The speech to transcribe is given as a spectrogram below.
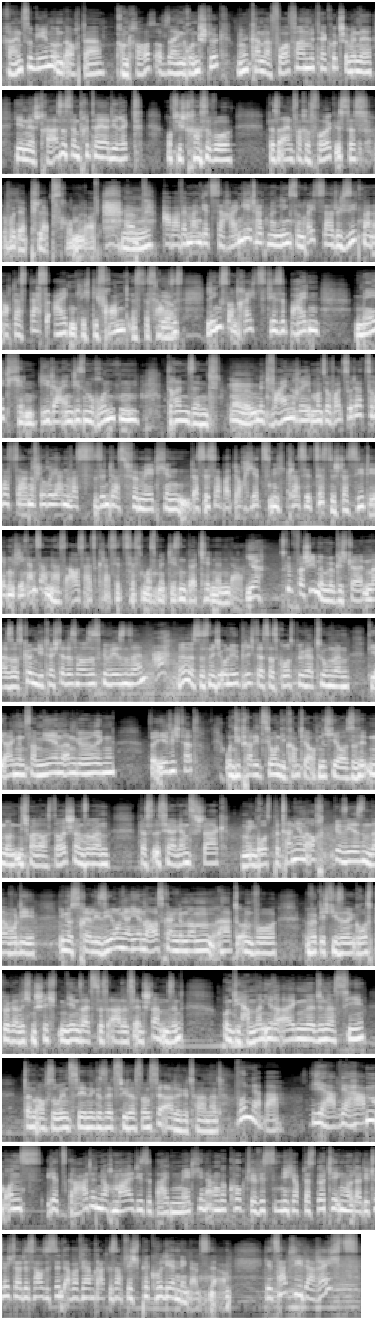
reinzugehen und auch da kommt raus auf sein Grundstück, ne, kann da vorfahren mit der Kutsche. Wenn er hier in der Straße ist, dann tritt er ja direkt auf die Straße, wo das einfache Volk ist das. Wo der Plebs rumläuft. Mhm. Ähm, aber wenn man jetzt da reingeht, hat man links und rechts, dadurch sieht man auch, dass das eigentlich die Front ist des Hauses. Ja. Links und rechts diese beiden Mädchen, die da in diesem Runden drin sind, äh, mhm. mit Weinreben und so. Wolltest du dazu was sagen, Florian? Was sind das für Mädchen? Das ist aber doch jetzt nicht klassizistisch. Das sieht irgendwie ganz anders aus als Klassizismus mit diesen Göttinnen da. Ja, es gibt verschiedene Möglichkeiten. Also es können die Töchter des Hauses gewesen sein. Ah. Das ist nicht unüblich, dass das Großbürgertum dann die eigenen Familienangehörigen verewigt hat. Und die Tradition, die kommt ja auch nicht hier aus Witten und nicht mal aus Deutschland, sondern das ist ja ganz stark in Großbritannien auch gewesen, da wo die Industrialisierung ja ihren Ausgang genommen hat und wo wirklich diese großbürgerlichen Schichten jenseits des Adels entstanden sind. Und die haben dann ihre eigene Dynastie dann auch so in Szene gesetzt, wie das sonst der Adel getan hat. Wunderbar. Ja, wir haben uns jetzt gerade noch mal diese beiden Mädchen angeguckt. Wir wissen nicht, ob das Göttingen oder die Töchter des Hauses sind, aber wir haben gerade gesagt, wir spekulieren den ganzen Abend. Jetzt hat die da rechts,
